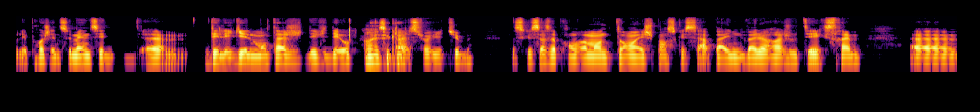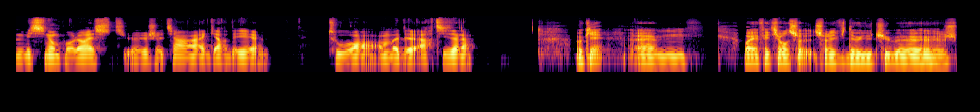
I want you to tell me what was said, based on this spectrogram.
les prochaines semaines, c'est déléguer le montage des vidéos ouais, clair. sur YouTube parce que ça, ça prend vraiment de temps et je pense que ça n'a pas une valeur ajoutée extrême. Euh, mais sinon, pour le reste, je, tiens à garder euh, tout en, mode artisanat. Ok. Euh, ouais, effectivement, sur, sur, les vidéos YouTube, euh, je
